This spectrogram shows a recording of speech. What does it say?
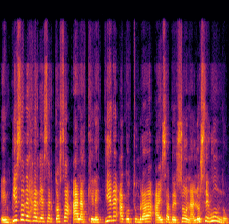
empieza a dejar de hacer cosas a las que les tienes acostumbrada a esa persona. Lo segundo,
